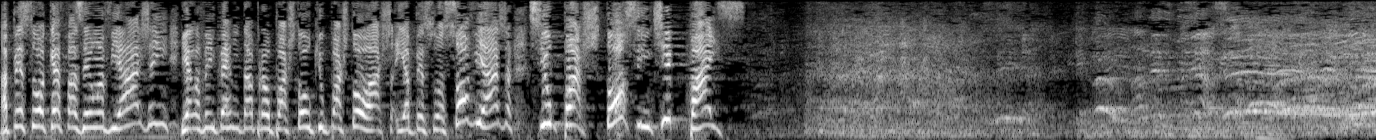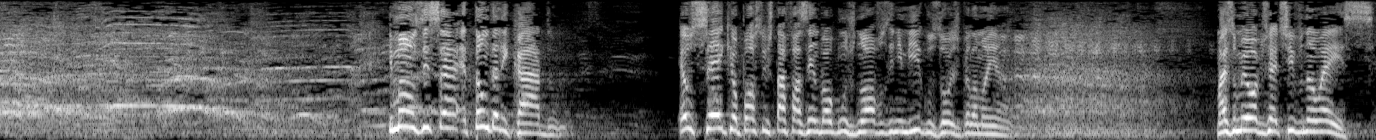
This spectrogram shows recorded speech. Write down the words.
A pessoa quer fazer uma viagem e ela vem perguntar para o pastor o que o pastor acha. E a pessoa só viaja se o pastor sentir paz. Irmãos, isso é, é tão delicado. Eu sei que eu posso estar fazendo alguns novos inimigos hoje pela manhã. Mas o meu objetivo não é esse.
